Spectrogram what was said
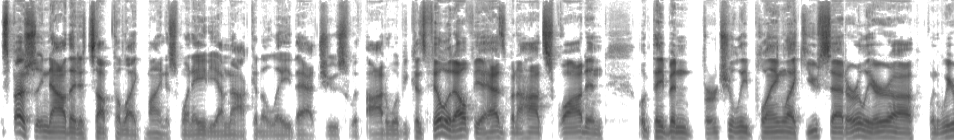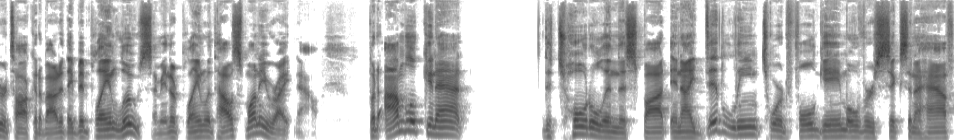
especially now that it's up to like minus 180, I'm not going to lay that juice with Ottawa because Philadelphia has been a hot squad. And look, they've been virtually playing, like you said earlier uh, when we were talking about it, they've been playing loose. I mean, they're playing with house money right now. But I'm looking at the total in this spot, and I did lean toward full game over six and a half.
